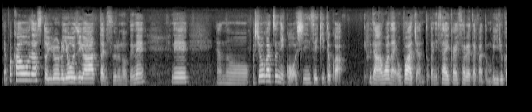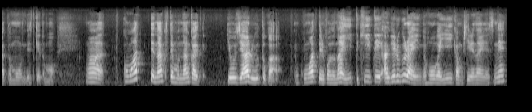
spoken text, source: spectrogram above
やっぱ顔を出すといろいろ用事があったりするのでね。で、あの、お正月にこう親戚とか、普段会わないおばあちゃんとかに再会された方もいるかと思うんですけども、まあ、困ってなくてもなんか用事あるとか困ってることないって聞いてあげるぐらいの方がいいかもしれないですね。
